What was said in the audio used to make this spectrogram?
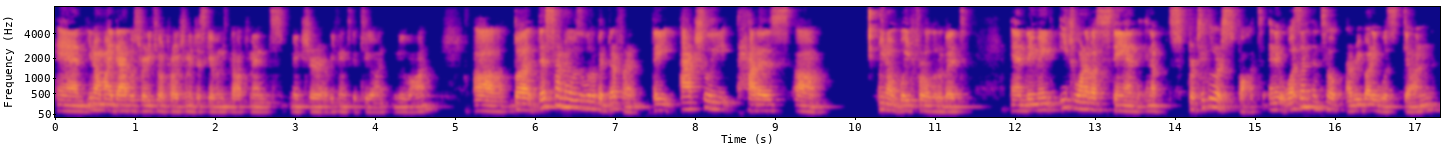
And you know, my dad was ready to approach him and just give him the documents, make sure everything's good to go and move on. Uh, but this time it was a little bit different. They actually had us um, you know, wait for a little bit and they made each one of us stand in a particular spot. And it wasn't until everybody was done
